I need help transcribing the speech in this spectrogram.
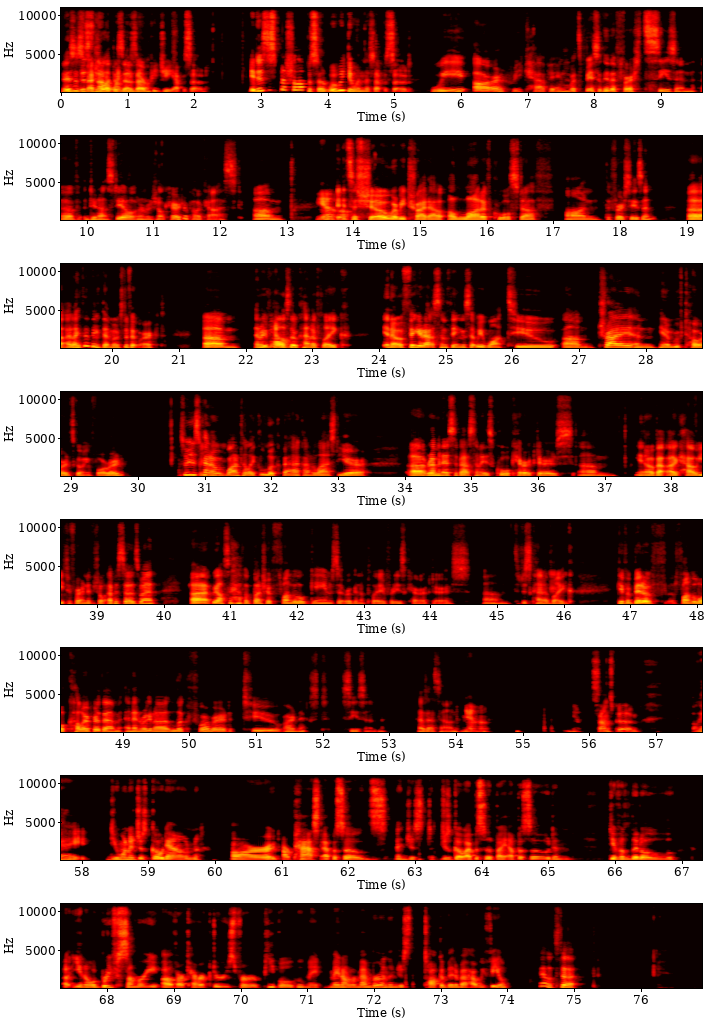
this is a This special is not a episode. Wendy's though. RPG episode. It is a special episode. What are we doing this episode? We are recapping what's basically the first season of Do Not Steal an Original Character podcast. Um, Yeah, it's a show where we tried out a lot of cool stuff on the first season. Uh, I like to think that most of it worked. Um, and we've Yeah. also kind of like, you know, figured out some things that we want to um, try and, you know, move towards going forward. So we just kind of Mhm. wanted to like look back on the last year, uh, reminisce about some of these cool characters, um, you know, about like how each of our individual episodes went. Uh, we also have a bunch of fun little games that we're going to play for these characters um, to just kind of Mhm. like give a bit of fun little color for them, and then we're gonna look forward to our next season. How's that sound? yeah, yeah. Sounds good. Okay, do you want to just go down our our past episodes and just just go episode by episode and give a little uh, you know a brief summary of our characters for people who may may not remember and then just talk a bit about how we feel Yeah, let's do it.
